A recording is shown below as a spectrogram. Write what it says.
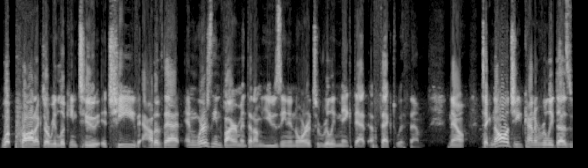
what product are we looking to achieve out of that, and where's the environment that I'm using in order to really make that effect with them. Now, technology kind of really does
